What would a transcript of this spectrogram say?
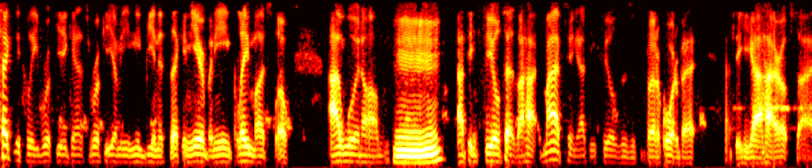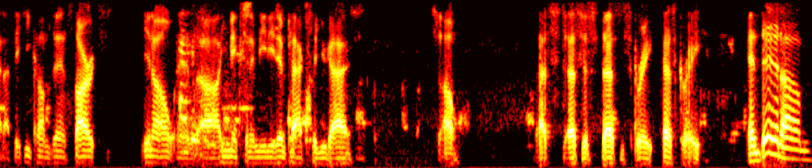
technically rookie against rookie. I mean he'd be in his second year, but he ain't play much. So I would um hmm I think Fields has a high. My opinion, I think Fields is just a better quarterback. I think he got higher upside. I think he comes in, starts, you know, and uh, he makes an immediate impact for you guys. So that's that's just that's just great. That's great. And then um,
